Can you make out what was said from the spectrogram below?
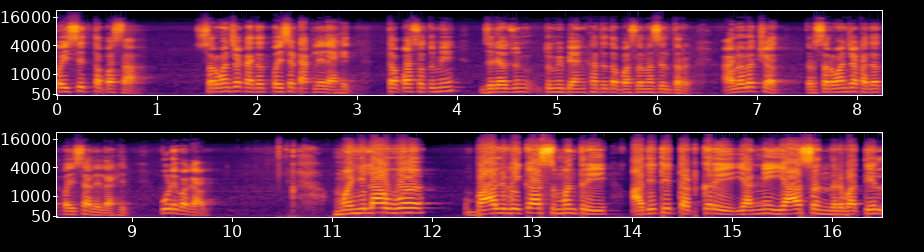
पैसे तपासा. सर्वांच्या खात्यात पैसे टाकलेले आहेत. तपासा तुम्ही. जरी अजून तुम्ही बँक खातं तपासलं नसेल तर. आलं लक्षात? तर सर्वांच्या खात्यात पैसे आलेले आहेत. पुढे बघा. महिला व बालविकास मंत्री आदिती तटकरे यांनी या संदर्भातील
